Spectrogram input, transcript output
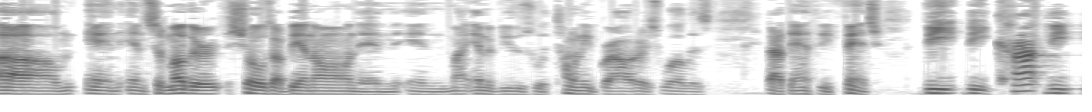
um, and and some other shows I've been on, and in my interviews with Tony Browder as well as Dr. Anthony Finch. The the con- the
